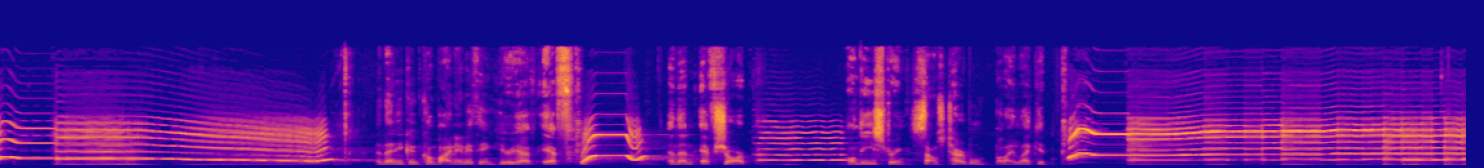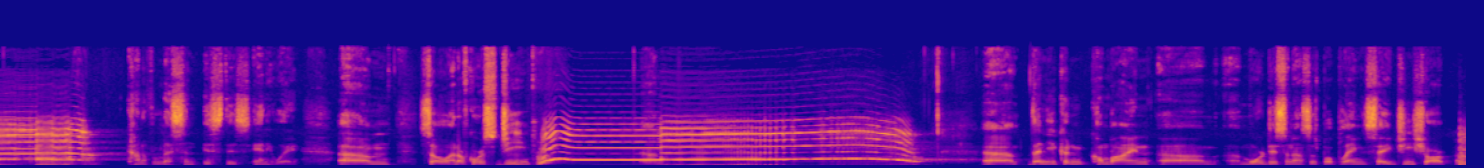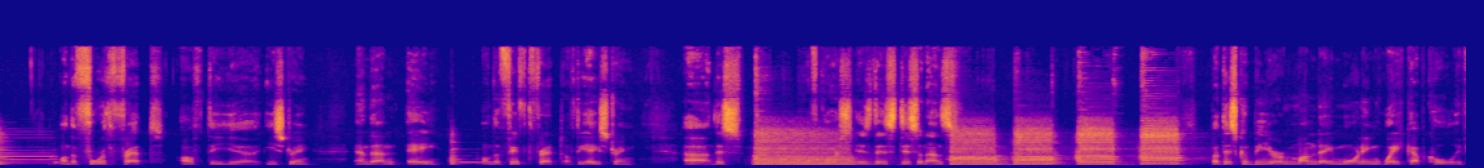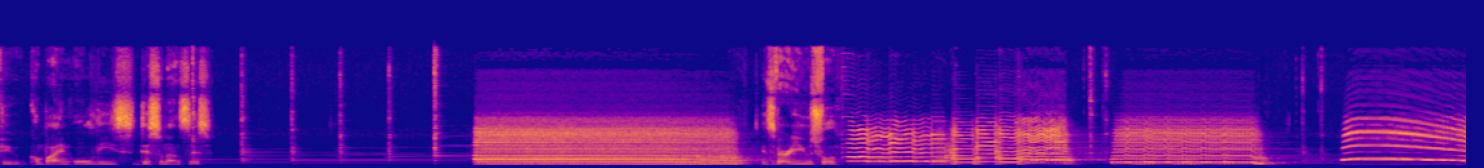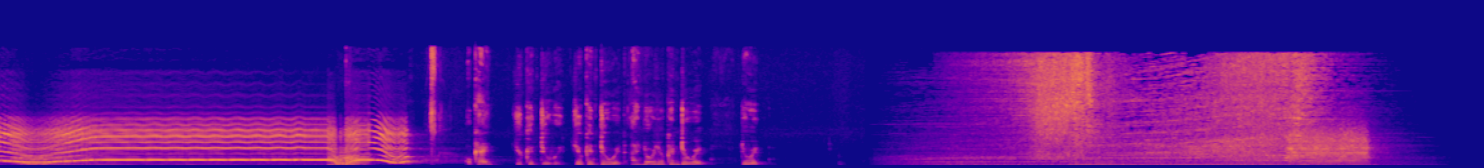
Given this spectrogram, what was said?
Then you can combine anything. Here you have F and then F sharp on the E string. Sounds terrible, but I like it. kind of lesson is this anyway? Um, so, and of course, G. Um, uh, then you can combine um, uh, more dissonances by playing, say, G sharp on the fourth fret of the uh, E string, and then A on the fifth fret of the A string. Uh, this, of course, is this dissonance. But this could be your Monday morning wake-up call if you combine all these dissonances. It's very useful. You can do it. You can do it. I know you can do it. Do it.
